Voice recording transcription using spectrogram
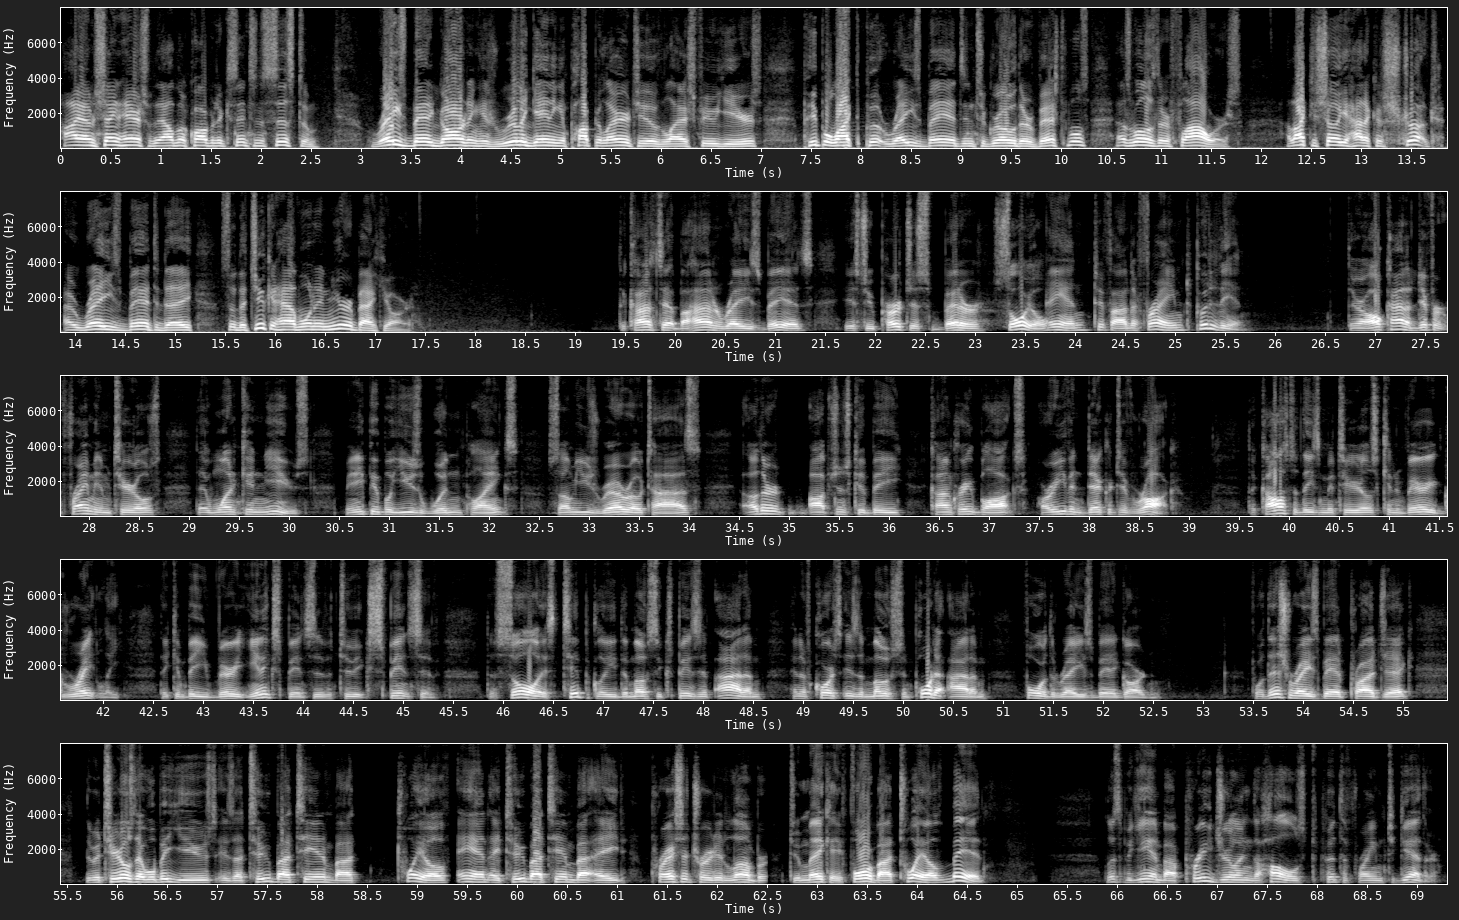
Hi, I'm Shane Harris with Alabama Cooperative Extension System. Raised bed gardening is really gaining in popularity over the last few years. People like to put raised beds in to grow their vegetables as well as their flowers. I'd like to show you how to construct a raised bed today so that you can have one in your backyard. The concept behind raised beds is to purchase better soil and to find a frame to put it in. There are all kind of different framing materials that one can use. Many people use wooden planks, some use railroad ties. Other options could be concrete blocks or even decorative rock. The cost of these materials can vary greatly. They can be very inexpensive to expensive. The soil is typically the most expensive item and of course is the most important item for the raised bed garden. For this raised bed project, the materials that will be used is a 2 by 10 by 12 and a 2 by 10 by 8 pressure treated lumber to make a 4 by 12 bed. Let's begin by pre-drilling the holes to put the frame together.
